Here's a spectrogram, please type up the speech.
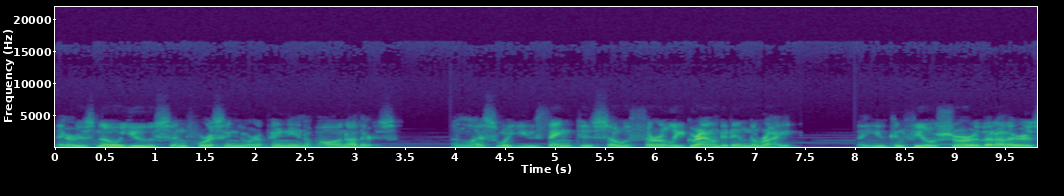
There is no use in forcing your opinion upon others, unless what you think is so thoroughly grounded in the right that you can feel sure that others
